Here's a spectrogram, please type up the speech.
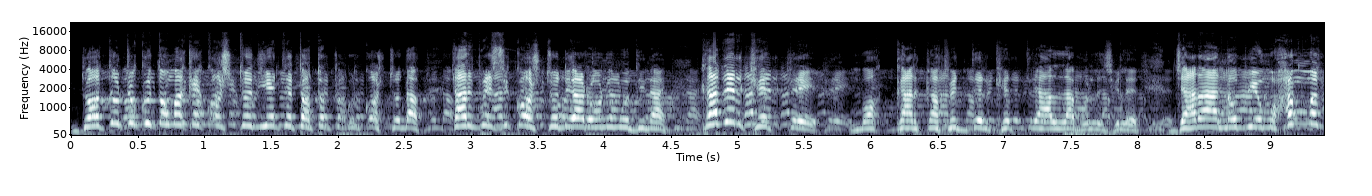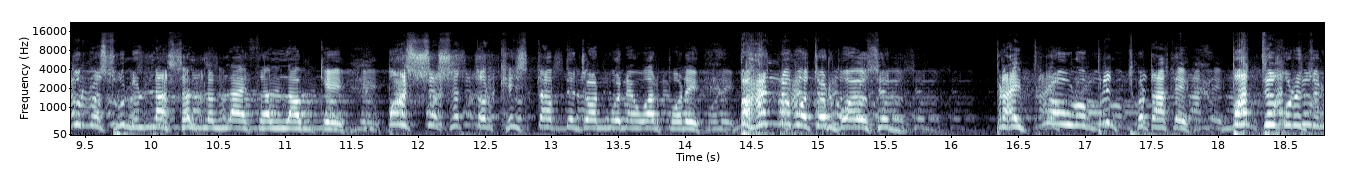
যতটুকু তোমাকে কষ্ট দিয়েছে ততটুকু কষ্ট দাও। তার বেশি কষ্ট দেওয়ার অনুমতি নাই। কাদের ক্ষেত্রে? মক্কার কাফেরদের ক্ষেত্রে আল্লাহ বলেছিলেন, যারা নবী মুহাম্মদুর রসুল্লাহ সাল্লাহ সাল্লামকে পাঁচশো সত্তর খ্রিস্টাব্দে জন্ম নেওয়ার পরে বাহান্ন বছর বয়সে প্রায় প্রৌঢ় বৃদ্ধটাকে বাধ্য করেছিল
